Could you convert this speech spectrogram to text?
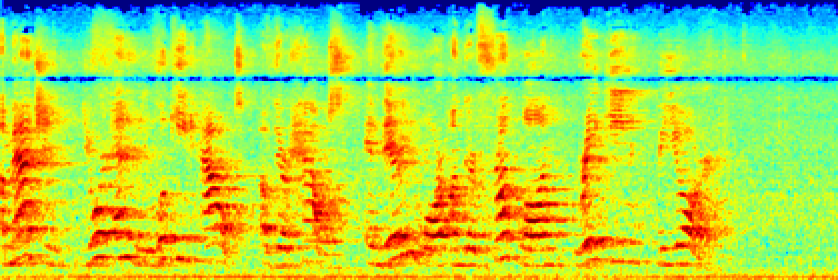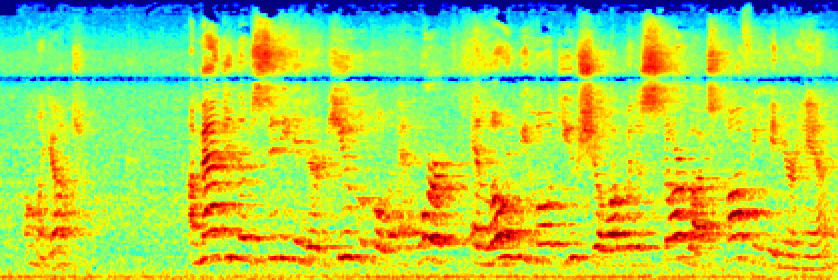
Imagine your enemy looking out of their house, and there you are on their front lawn raking the yard. Oh my gosh. Imagine them sitting in their cubicle at work, and lo and behold, you show up with a Starbucks coffee in your hand.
